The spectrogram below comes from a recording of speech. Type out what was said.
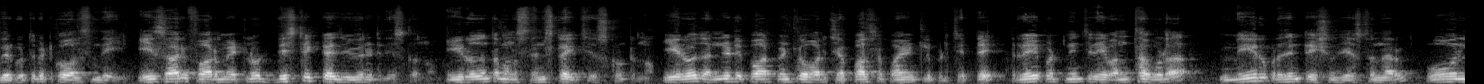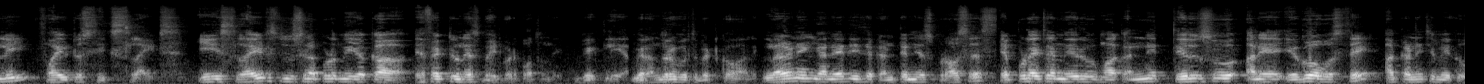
మీరు గుర్తుపెట్టుకోవాల్సింది ఈసారి ఫార్మేట్లో డిస్ట్రిక్ట్ యూనిట్ తీసుకున్నాం. ఈ రోజంతా మనం సెన్సిటైజ్ చేసుకుంటున్నాం. ఈ రోజు అన్ని డిపార్ట్మెంట్లో వారు చెప్పాల్సిన పాయింట్లు ఇప్పుడు చెప్తే రేపటి నుంచి రేవంతా కూడా మీరు ప్రజెంటేషన్ చేస్తున్నారు only five to six slides. ఈ స్లైడ్స్ చూసినప్పుడు మీ యొక్క ఎఫెక్టివ్నెస్ బయటపడిపోతుంది. బీ క్లియర్ మీరు అందరూ గుర్తుపెట్టుకోవాలి. లెర్నింగ్ అనేది ఇది కంటిన్యూస్ ప్రాసెస్ ఎప్పుడైతే మీరు మాకు అన్ని తెలుసు అనే ఎగో వస్తే అక్కడి నుంచి మీకు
